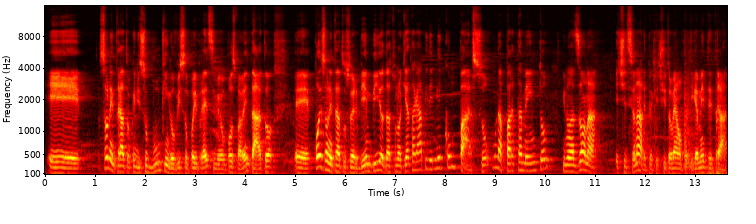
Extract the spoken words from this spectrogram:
e sono entrato quindi su Booking, ho visto poi i prezzi, mi ero un po' spaventato, eh, poi sono entrato su Airbnb, ho dato un'occhiata rapida e mi è comparso un appartamento in una zona eccezionale perché ci troviamo praticamente tra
